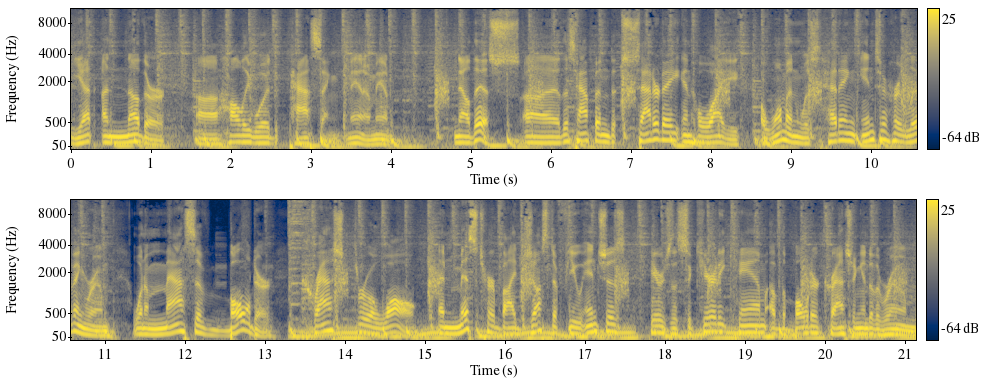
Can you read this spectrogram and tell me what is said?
yet another uh, Hollywood passing. Man, oh man. Now this uh, this happened Saturday in Hawaii. A woman was heading into her living room when a massive boulder crashed through a wall and missed her by just a few inches. Here's the security cam of the boulder crashing into the room.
